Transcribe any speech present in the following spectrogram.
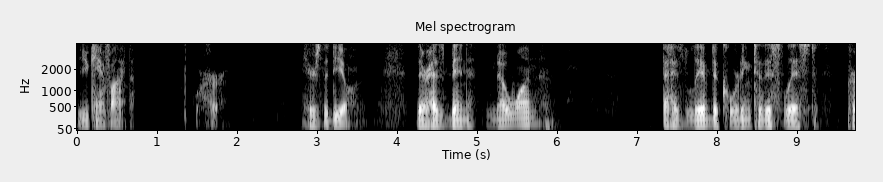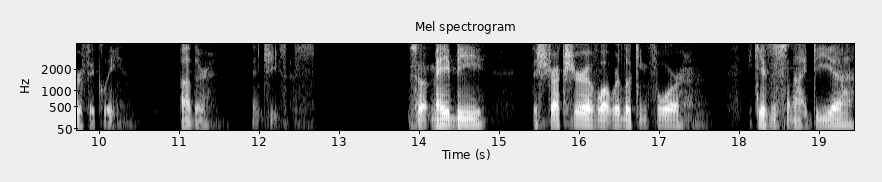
You can't find him or her. Here's the deal there has been no one that has lived according to this list perfectly other than Jesus. So it may be the structure of what we're looking for, it gives us an idea.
